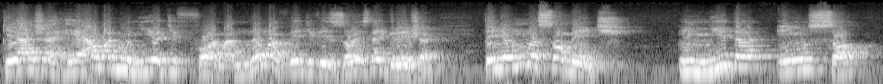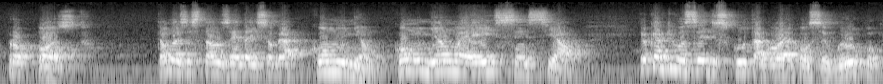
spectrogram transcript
que haja real harmonia de forma a não haver divisões da igreja, tenha uma somente, unida em um só propósito. Então nós estamos vendo aí sobre a comunhão. Comunhão é essencial. Eu quero que você discuta agora com seu grupo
